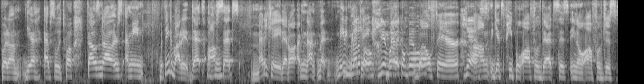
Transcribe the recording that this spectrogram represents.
But um, yeah, absolutely, twelve thousand dollars. I mean, but think about it. That mm-hmm. offsets Medicaid at all. I mean, not maybe medical. Medicaid. Yeah, medical bills, welfare. Yes, um, gets people off of that, you know, off of just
